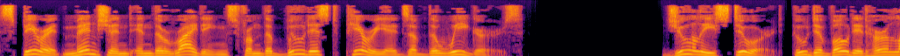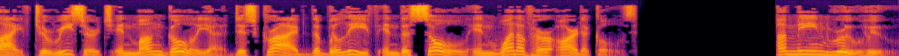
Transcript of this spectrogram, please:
spirit mentioned in the writings from the Buddhist periods of the Uyghurs. Julie Stewart, who devoted her life to research in Mongolia described the belief in the soul in one of her articles. Amin Ruhu,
